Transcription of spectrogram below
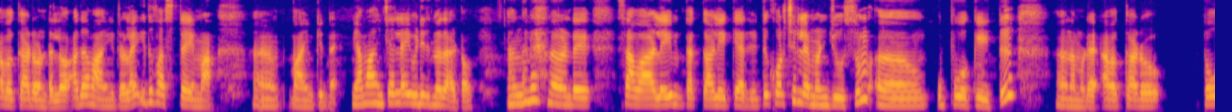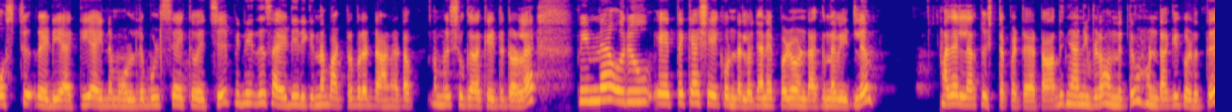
അവക്കാടോ ഉണ്ടല്ലോ അതാ വാങ്ങിയിട്ടുള്ളത് ഇത് ഫസ്റ്റ് ടൈമാണ് വാങ്ങിക്കുന്നത് ഞാൻ വാങ്ങിച്ചല്ല ഇവിടെ ഇരുന്നതാ കേട്ടോ അങ്ങനെ അതുകൊണ്ട് സവാളയും തക്കാളിയൊക്കെ അരിഞ്ഞിട്ട് കുറച്ച് ലെമൺ ജ്യൂസും ഉപ്പും ഒക്കെ ഇട്ട് നമ്മുടെ അവക്കാഡോ ടോസ്റ്റ് റെഡിയാക്കി അതിന്റെ മുകളിൽ ബുൾസയൊക്കെ വെച്ച് പിന്നെ ഇത് സൈഡിൽ ഇരിക്കുന്ന ബട്ടർ ബ്രെഡാണ് കേട്ടോ നമ്മൾ ഷുഗറൊക്കെ ഇട്ടിട്ടുള്ളത് പിന്നെ ഒരു ഏത്തക്ക ഷേക്ക് ഉണ്ടല്ലോ ഞാൻ എപ്പോഴും ഉണ്ടാക്കുന്ന വീട്ടിൽ അതെല്ലാവർക്കും ഇഷ്ടപ്പെട്ട കേട്ടോ. അത് ഞാൻ ഇവിടെ വന്നിട്ടും ഉണ്ടാക്കി കൊടുത്ത്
